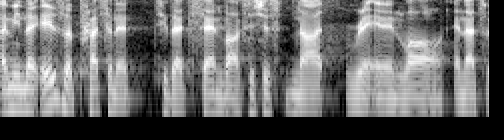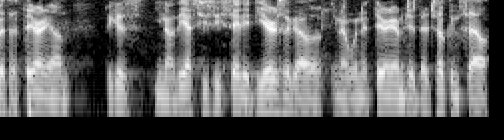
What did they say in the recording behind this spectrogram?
i mean there is a precedent to that sandbox it's just not written in law and that's with ethereum because you know the SEC stated years ago, you know, when Ethereum did their token sale,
